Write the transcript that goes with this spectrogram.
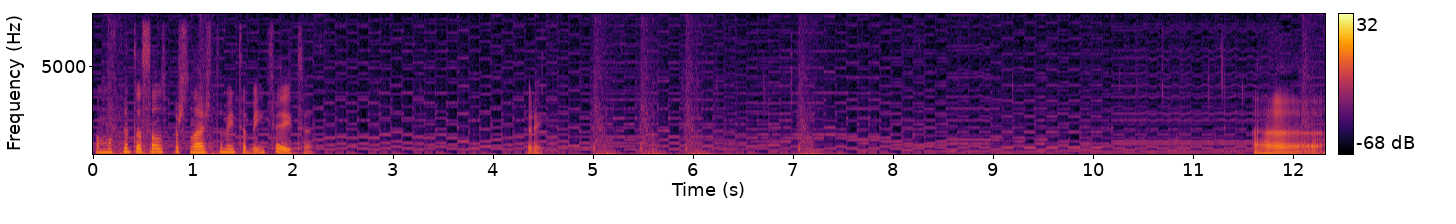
A movimentação dos personagens também está bem feita. Peraí. Uh...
